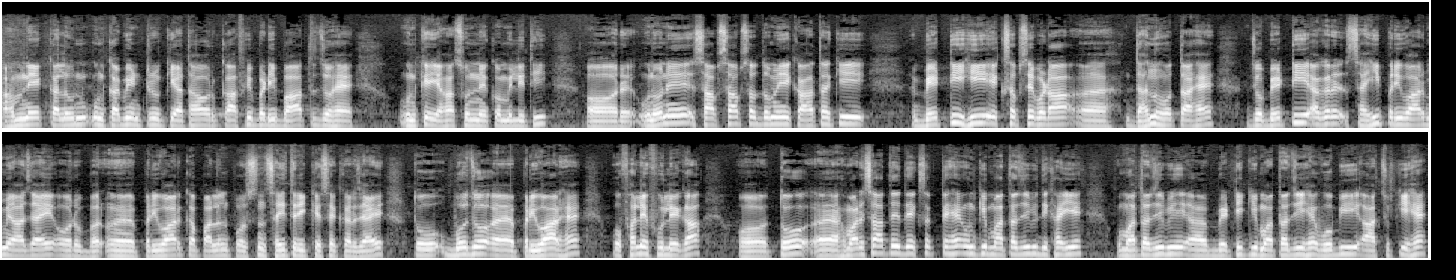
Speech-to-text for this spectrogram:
हमने कल उन, उनका भी इंटरव्यू किया था और काफ़ी बड़ी बात जो है उनके यहाँ सुनने को मिली थी। और उन्होंने साफ़ साफ़ शब्दों में ये कहा था कि बेटी ही एक सबसे बड़ा धन होता है। जो बेटी अगर सही परिवार में आ जाए और परिवार का पालन पोषण सही तरीके से कर जाए तो वो जो परिवार है, वो फले फूलेगा। और तो हमारे साथ ये देख सकते हैं, उनकी माताजी भी दिखाइए। वो माताजी भी बेटी की माताजी है, वो भी आ चुकी है।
